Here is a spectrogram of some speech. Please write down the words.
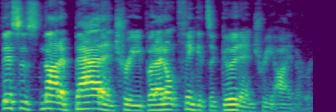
this is not a bad entry, but I don't think it's a good entry either.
